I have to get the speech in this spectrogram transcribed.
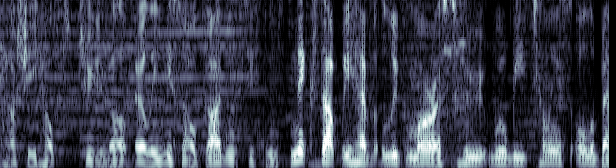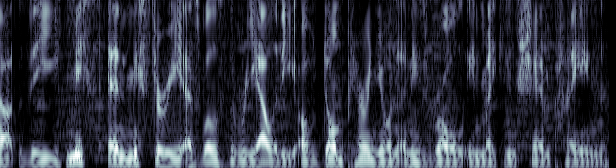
how she helped to develop early missile guidance systems. Next up, we have Luke Morris, who will be telling us all about the myth and mystery as well as the reality of Dom Perignon and his role in making champagne.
